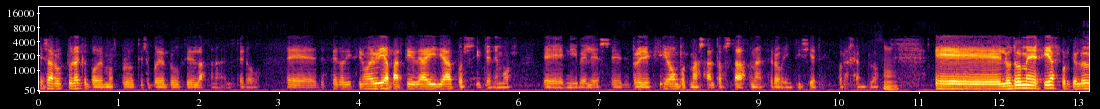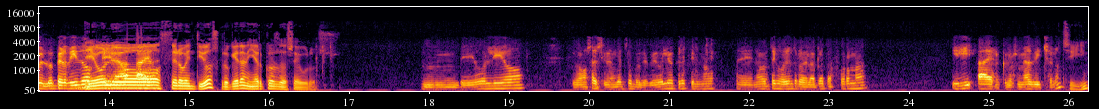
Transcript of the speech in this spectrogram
esa ruptura que podemos que se puede producir en la zona del 0 eh, de 0,19 y a partir de ahí ya pues si tenemos eh, niveles eh, de proyección pues más altos hasta la zona de 0,27 por ejemplo. Mm. Eh, el otro me decías porque lo, lo he perdido. De óleo ah, 0,22, creo que eran, y Aircross 2 euros. Mm, Veolio, y vamos a ver si lo encuentro porque Veolio creo que no, eh, no lo tengo dentro de la plataforma. Y Aircross, me has dicho, ¿no? Sí.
